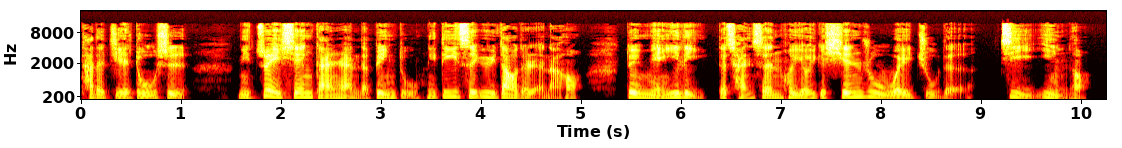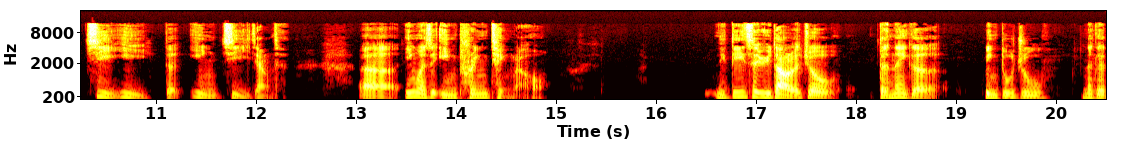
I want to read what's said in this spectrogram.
他的解读是。你最先感染的病毒，你第一次遇到的人啊，吼，对免疫力的产生会有一个先入为主的记忆哦，记忆的印记这样子，呃，英文是 imprinting 啦，吼，你第一次遇到了就的那个病毒株，那个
